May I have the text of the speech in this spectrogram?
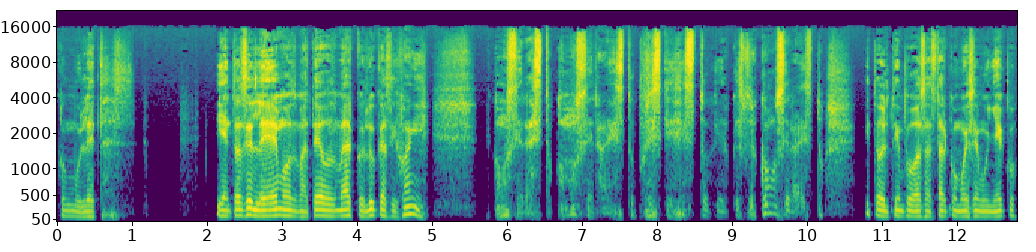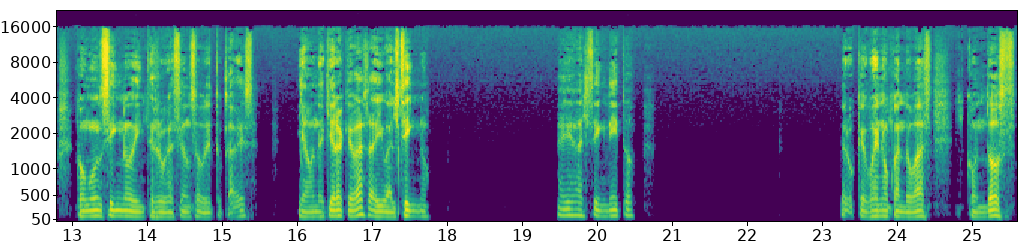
con muletas. Y entonces leemos Mateo, Marcos, Lucas y Juan y ¿cómo será esto? ¿Cómo será esto? Pues es que esto, ¿cómo será esto? Y todo el tiempo vas a estar como ese muñeco con un signo de interrogación sobre tu cabeza. Y a donde quiera que vas, ahí va el signo Ahí va el signito. Pero qué bueno cuando vas con dos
